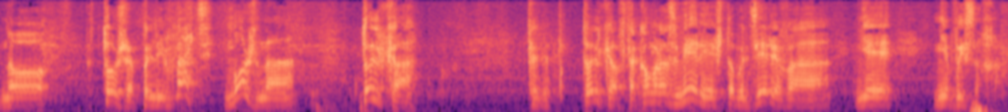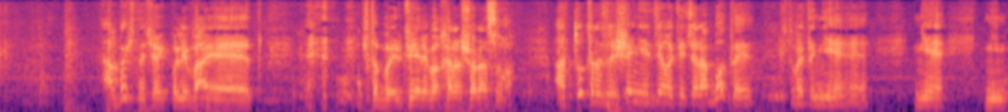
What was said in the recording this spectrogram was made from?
но тоже поливать можно только только в таком размере, чтобы дерево не, не высохло. Обычно человек поливает, чтобы дерево хорошо росло. А тут разрешение делать эти работы, чтобы это не, не, не,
